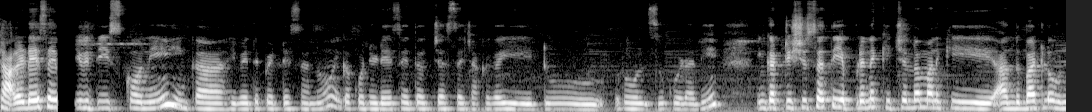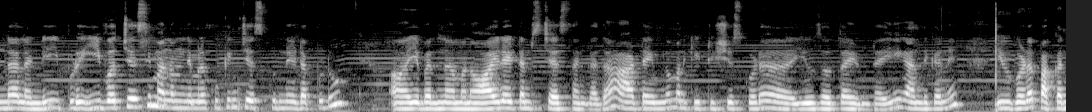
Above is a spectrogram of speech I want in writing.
చాలా డేస్ ఇవి తీసుకొని ఇంకా ఇవైతే పెట్టేశాను. ఇంకా కొన్ని డేస్ అయితే వచ్చేస్తాయి చక్కగా ఈ టూ రోల్స్ కూడాని. ఇంకా టిష్యూస్ అయితే ఎప్పుడైనా కిచెన్లో మనకి అందుబాటులో ఉండాలండి. ఇప్పుడు ఇవి వచ్చేసి మనం ఏమైనా కుకింగ్ చేసుకునేటప్పుడు ఏమన్నా మనం ఆయిల్ ఐటమ్స్ చేస్తాం కదా ఆ టైంలో మనకి టిష్యూస్ కూడా యూజ్ అవుతాయి ఉంటాయి. అందుకని ఇవి కూడా పక్కన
